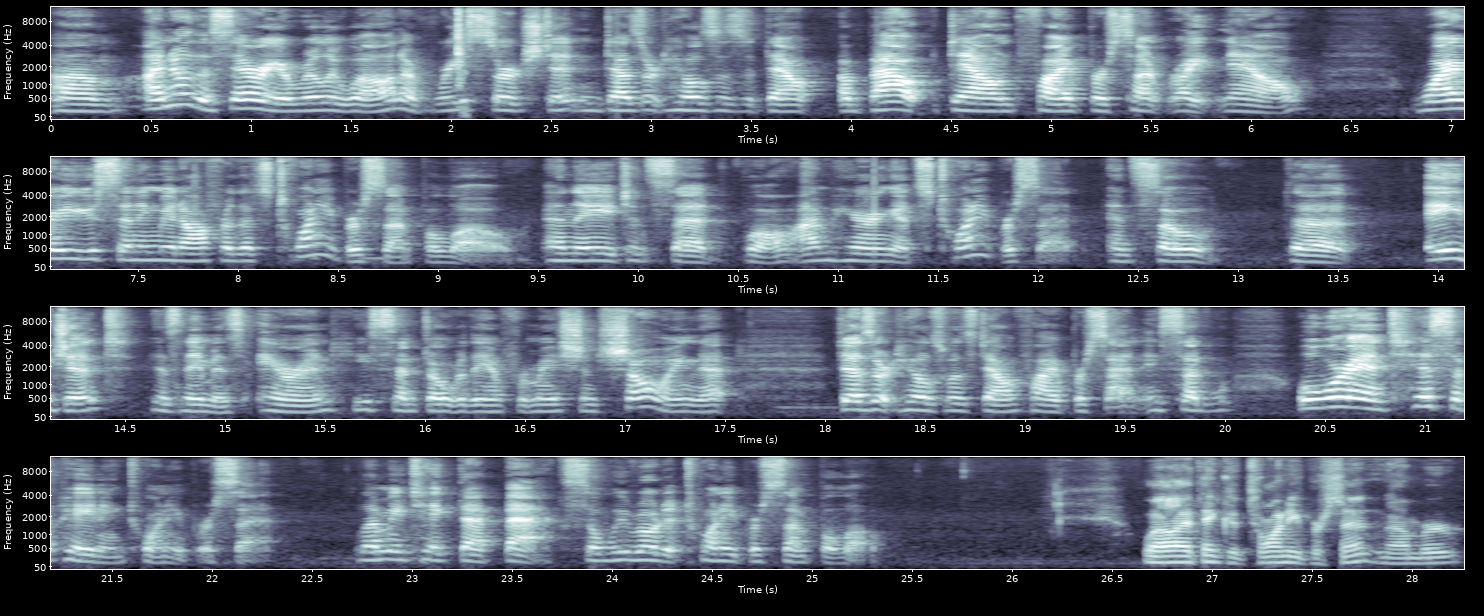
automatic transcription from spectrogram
um, I know this area really well, and I've researched it. And Desert Hills is about down five percent right now. Why are you sending me an offer that's twenty percent below? And the agent said, "Well, I'm hearing it's twenty percent." And so the agent, his name is Aaron, he sent over the information showing that Desert Hills was down five percent. He said, "Well, we're anticipating twenty percent." Let me take that back. So we wrote it twenty percent below. Well, I think the 20% number,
